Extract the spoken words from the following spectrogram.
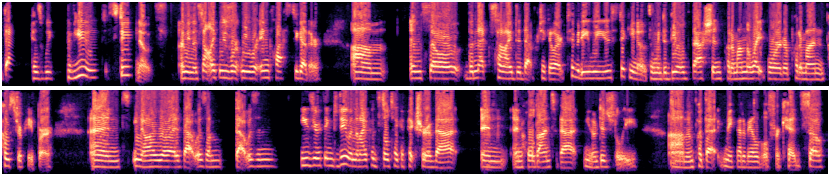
that because we have used sticky notes. I mean, it's not like we weren't we were in class together. Um, and so the next time I did that particular activity, we used sticky notes and we did the old fashioned put them on the whiteboard or put them on poster paper. And you know, I realized that was um that was an easier thing to do, and then I could still take a picture of that and and hold on to that, you know, digitally, um, and put that make that available for kids. So,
